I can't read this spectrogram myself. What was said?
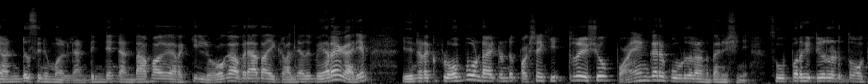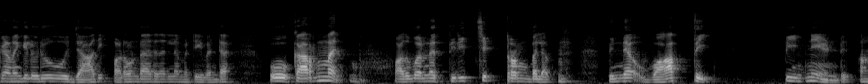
രണ്ട് സിനിമകൾ രണ്ടിന്റെയും രണ്ടാം ഭാഗം ഇറക്കി ലോക അപരാധമായി കളഞ്ഞ്. അത് വേറെ കാര്യം ഇതിന്റെ ഇടയ്ക്ക് ഫ്ലോപ്പും ഉണ്ടായിട്ടുണ്ട്. പക്ഷേ ഹിറ്റ് റേഷ്യോ ഭയങ്കര കൂടുതലാണ് ധനുഷിന് സൂപ്പർ ഹിറ്റുകൾ എടുത്ത് നോക്കുകയാണെങ്കിൽ ഒരു ജാതി പടം ഉണ്ടായിരുന്നില്ല മറ്റേ ഇവന്റെ ഓ കർണൻ. അതുപോലെ തന്നെ തിരിച്ചിട്രമ്പലം. പിന്നെ വാത്തി. പിന്നെയുണ്ട്. ആ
